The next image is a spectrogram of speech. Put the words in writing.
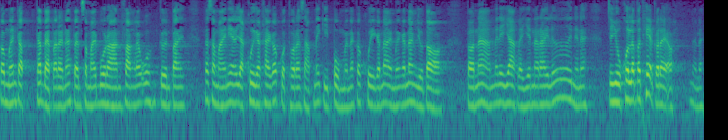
ก็เหมือนกับถ้าแบบอะไรนะเป็นสมัยโบราณฟังแล้วโอ้เกินไป ถ้าสมัยนี้อยากคุยกับใครก็กดโทรศัพท์ไม่กี่ปุ่มนะก็คุยกันได้เหมือนกันนั่งอยู่ต่อต่อหน้าไม่ได้ยากอะไรเย็นอะไรเลยเนี่ยนะจะอยู่คนละประเทศก็ได้เอาเนี่ยนะ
